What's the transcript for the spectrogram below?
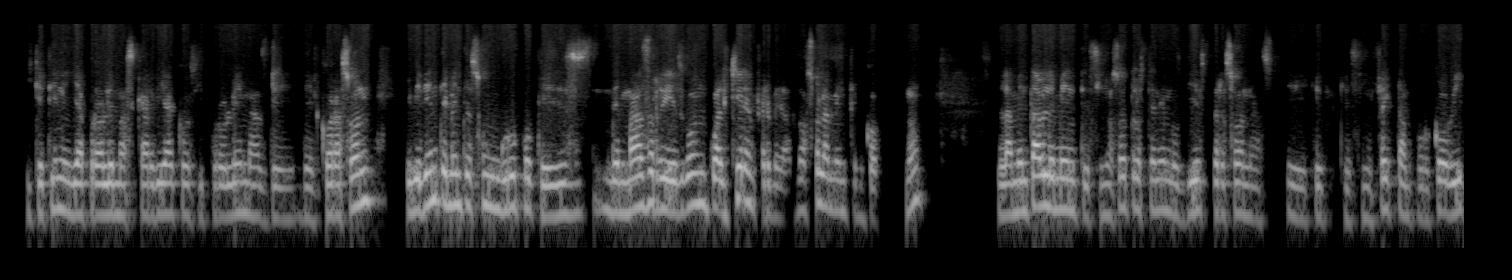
y que tienen ya problemas cardíacos y problemas del corazón, evidentemente es un grupo que es de más riesgo en cualquier enfermedad, no solamente en COVID, ¿no? Lamentablemente, si nosotros tenemos 10 personas eh, que, se infectan por COVID,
